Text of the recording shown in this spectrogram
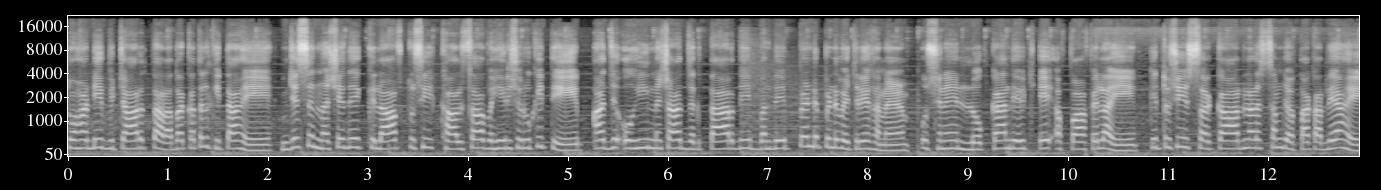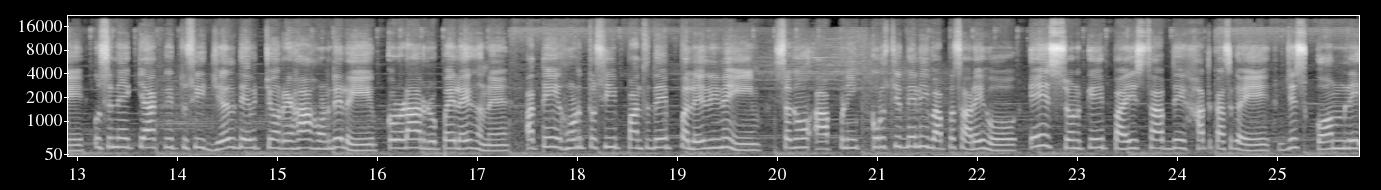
ਤੁਹਾਡੀ ਵਿਚਾਰਧਾਰਾ ਦਾ ਕਤਲ ਕੀਤਾ ਹੈ। ਜਿਸ ਨਸ਼ੇ ਦੇ ਖਿਲਾਫ ਤੁਸੀਂ ਖਾਲਸਾ ਵਹੀਰ ਸ਼ੁਰੂ ਕੀਤੀ, ਅੱਜ ਉਹੀ ਨਸ਼ਾ ਜਗਤਾਰ ਦੇ ਬੰਦੇ ਪਿੰਡ-ਪਿੰਡ ਵਿੱਚ ਰਹੇ ਹਨ। ਉਸਨੇ ਲੋਕਾਂ ਦੇ ਵਿੱਚ ਇਹ ਅਫਵਾਹ ਫੈਲਾਈ ਕਿ ਤੁਸੀਂ ਸਰਕਾਰ ਨਾਲ ਸਮਝੌਤਾ ਕਰ ਲਿਆ ਹੈ। ਉਸਨੇ ਕਿਹਾ ਕਿ ਤੁਸੀਂ ਜੇਲ੍ਹ ਦੇ ਵਿੱਚੋਂ ਰਿਹਾ ਹੋਣ ਦੇ ਲਈ ਕਰੋੜਾਂ ਰੁਪਏ ਲਏ ਹਨ ਅਤੇ ਹੁਣ ਤੁਸੀਂ ਪੰਥ ਦੇ ਭਲੇ ਲਈ ਨਹੀਂ, ਸਗੋਂ ਆਪਣੀ ਕੁਰਸੀ ਦੇ ਲਈ ਵਾਪਸ ਆ ਰਹੇ ਹੋ। ਇਹ ਸੁਣ ਕੇ ਭਾਈ ਸਾਹਿਬ ਦੇ ਹੱਥ ਕੱਸ ਗਏ, ਜਿਸ ਕੌਮ ਲਈ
